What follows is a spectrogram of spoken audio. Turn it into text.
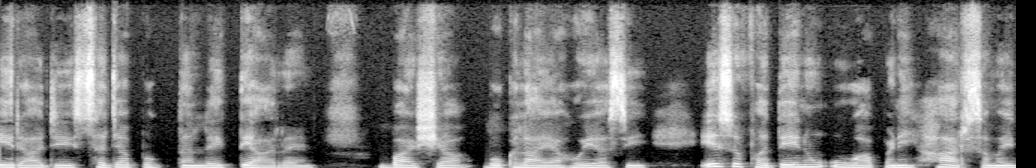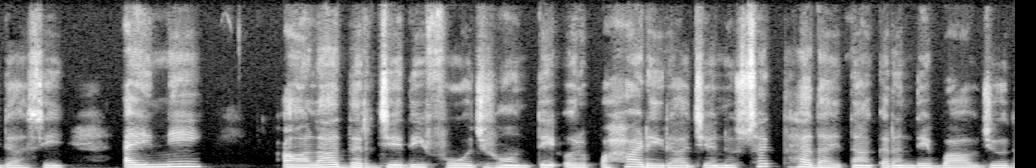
ਇਹ ਰਾਜੇ ਸਜ਼ਾ ਭੁਗਤਣ ਲਈ ਤਿਆਰ ਰਹਿਣ। ਬਾਦਸ਼ਾਹ ਬੁਖਲਾਇਆ ਹੋਇਆ ਸੀ। ਇਸ ਫਤਿਹ ਨੂੰ ਉਹ ਆਪਣੀ ਹਾਰ ਸਮਝਦਾ ਸੀ। ਐਨੀ ਆਲਾ ਦਰਜੇ ਦੀ ਫੌਜ ਹੋਣ ਤੇ ਔਰ ਪਹਾੜੀ ਰਾਜਿਆਂ ਨੂੰ ਸਖਤ ਹਦਾਇਤਾਂ ਕਰਨ ਦੇ ਬਾਵਜੂਦ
